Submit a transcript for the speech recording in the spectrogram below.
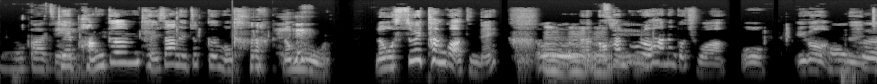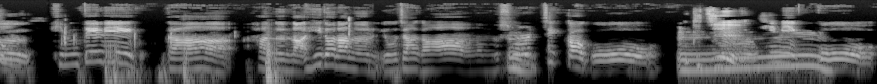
여러 가지. 걔 방금 대사는 조금 뭔가 너무, 너무 스윗한 것 같은데? 오, 음, 음, 나너 음. 함부로 하는 거 좋아. 어, 어, 이거는 그, 좀, 김대리가 하는 나희도라는 여자가 너무 솔직하고, 음. 그치? 힘이 있고,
